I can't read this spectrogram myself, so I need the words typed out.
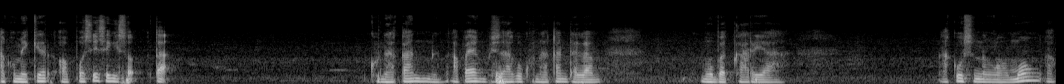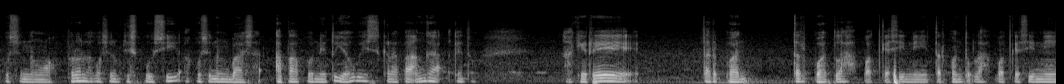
aku mikir apa sih sing iso tak gunakan? Apa yang bisa aku gunakan dalam membuat karya. Aku seneng ngomong aku seneng ngobrol aku seneng diskusi aku seneng bahas apa pun itu ya wis kenapa enggak gitu. Akhirnya terbuat terbuatlah podcast ini terbentuklah podcast ini.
